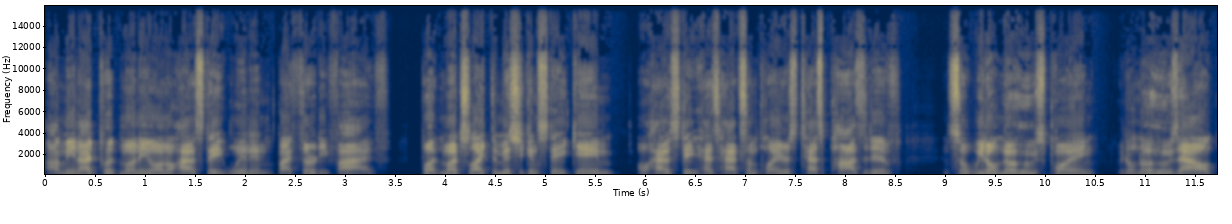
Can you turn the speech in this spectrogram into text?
I mean, I'd put money on Ohio State winning by 35. But much like the Michigan State game, Ohio State has had some players test positive, and so we don't know who's playing. We don't know who's out.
